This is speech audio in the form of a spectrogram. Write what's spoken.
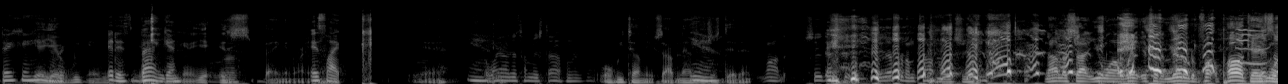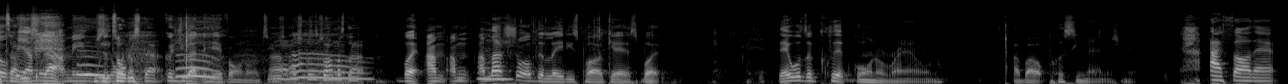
they can Yeah, hear yeah, it. we can. We, It is yeah, banging. can- yeah, it's banging right. It's like, yeah. yeah. Why y'all just tell me to stop from the jump? Well, we telling you stop now. Yeah. You just did it. No, see, that's, it. see, that's what I'm talking about. You. Now let's. You want to wait until the middle of the po- podcast? You want to tell me I mean, stop? I mean, you we just told me stop. Cause you got the headphone on too. All so that's cool. So I'm gonna stop. But I'm I'm I'm not sure of the ladies podcast, but there was a clip going around about pussy management. I saw that.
